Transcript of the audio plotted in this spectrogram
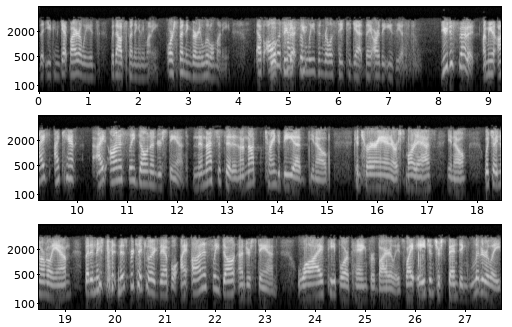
that you can get buyer leads without spending any money or spending very little money. Of all well, the types that, of leads in real estate to get, they are the easiest. You just said it. I mean, I I can't. I honestly don't understand, and that's just it. And I'm not trying to be a you know contrarian or smart ass, you know, which I normally am. But in, these, in this particular example, I honestly don't understand why people are paying for buyer leads, why agents are spending literally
